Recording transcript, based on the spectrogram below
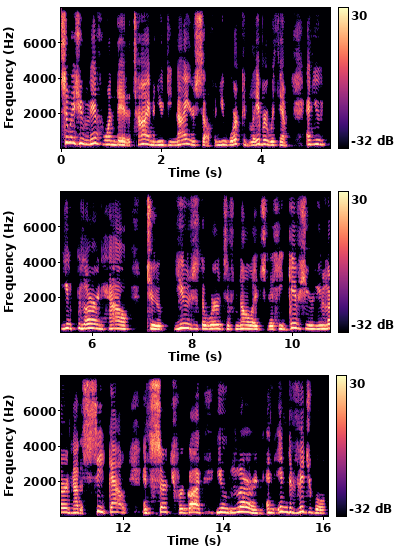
So as you live one day at a time and you deny yourself and you work and labor with him and you, you learn how to use the words of knowledge that he gives you. You learn how to seek out and search for God. You learn an individual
